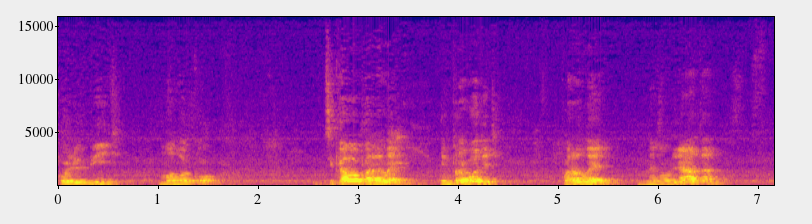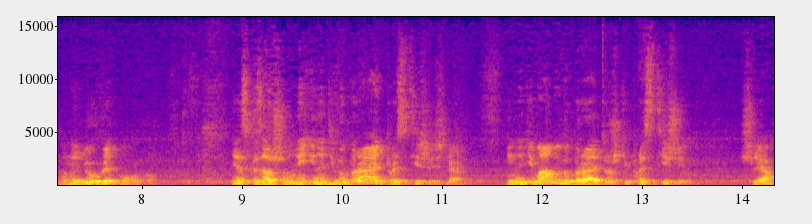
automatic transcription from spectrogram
полюбіть молоко. Цікава паралель. Він проводить паралель немовлята, вони люблять молоко. Я сказав, що вони іноді вибирають простіший шлях, іноді мами вибирають трошки простіший шлях.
